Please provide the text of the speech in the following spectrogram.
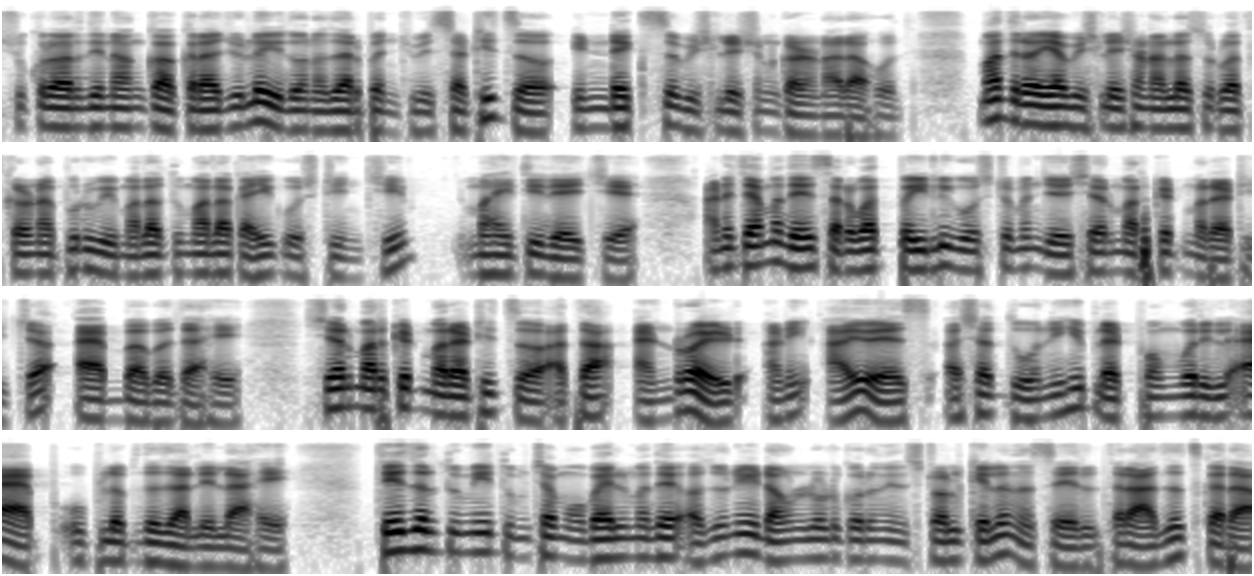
शुक्रवार दिनांक अकरा जुलै दोन हजार पंचवीस साठीचं इंडेक्सचं विश्लेषण करणार आहोत. मात्र या विश्लेषणाला सुरुवात करण्यापूर्वी मला तुम्हाला काही गोष्टींची माहिती द्यायची आहे. आणि त्यामध्ये सर्वात पहिली गोष्ट म्हणजे शेअर मार्केट मराठीच्या ॲपबाबत आहे. शेअर मार्केट मराठीचं आता अँड्रॉइड आणि आय ओ एस अशा दोन्हीही प्लॅटफॉर्मवरील ॲप उपलब्ध झालेलं आहे. ते जर तुम्ही तुमच्या मोबाईलमध्ये अजूनही डाउनलोड करून इन्स्टॉल केलं नसेल तर आजच करा.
